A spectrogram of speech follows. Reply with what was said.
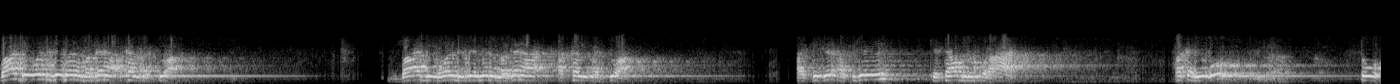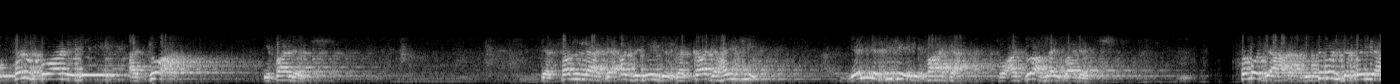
babu wanda zai mana magana akan addu'a. Babu wanda zai mana magana akan addu'a. A cikin a kitabul qur'an. Haka ne ko? To sanin kowa ne dai addu'a ibada da sallah da azumi da zakka da haji yadda suke ibada to addu'a ma ibada ce saboda mutumin da bayya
